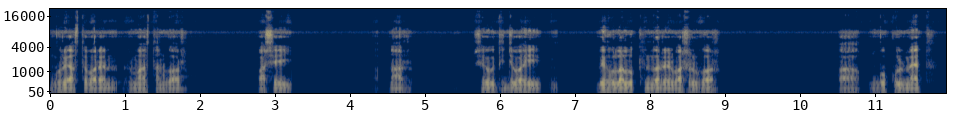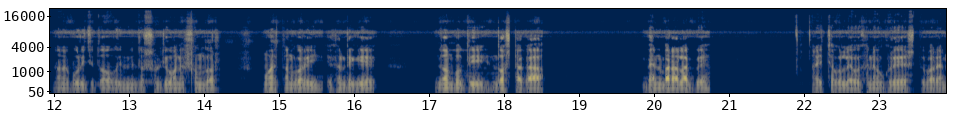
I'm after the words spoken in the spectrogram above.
ঘুরে আসতে পারেন মহাস্থানগড় পাশেই আপনার সে ঐতিহ্যবাহী বেহুলা লক্ষিন্দরের বাসুর ঘর বা গোকুল ম্যাথ নামে পরিচিত ওই নিদর্শনটি অনেক সুন্দর। মহেস্থানগড়েই এখান থেকে জনপ্রতি দশ টাকা ভ্যান ভাড়া লাগবে। আর ইচ্ছা করলে ওইখানেও ঘুরে আসতে পারেন।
